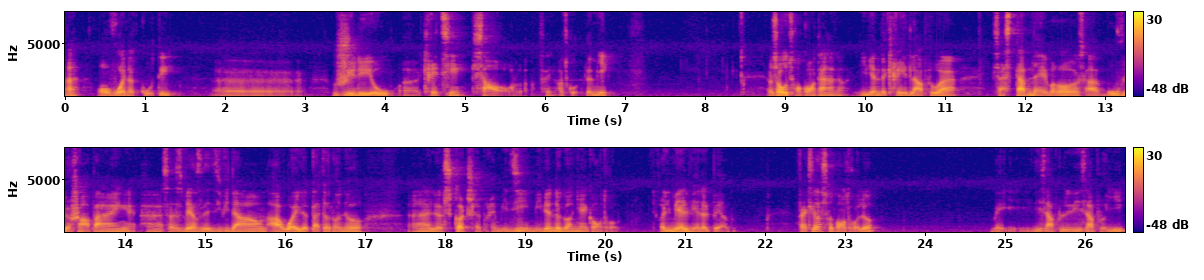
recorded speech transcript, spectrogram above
Hein? On voit notre côté euh, judéo-chrétien qui sort. en tout cas, le mien. Les autres sont contents. Ils viennent de créer de l'emploi. Ça se tape dans les bras, ça ouvre le champagne, hein, ça se verse des dividendes. Ah ouais, le patronat, hein, le scotch l'après-midi, mais ils viennent de gagner un contrat. Olimel vient de le perdre. Fait que là, ce contrat-là, bien, les, employés,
